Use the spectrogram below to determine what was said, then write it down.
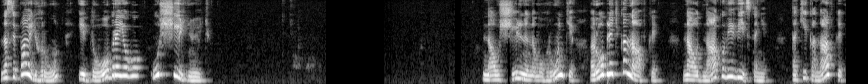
насипають ґрунт і добре його ущільнюють. На ущільненому ґрунті роблять канавки на однаковій відстані. Такі канавки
